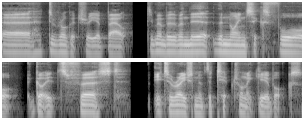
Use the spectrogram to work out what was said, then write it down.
uh, derogatory about. Do you remember when the the nine six four got its first iteration of the Tiptronic gearbox,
